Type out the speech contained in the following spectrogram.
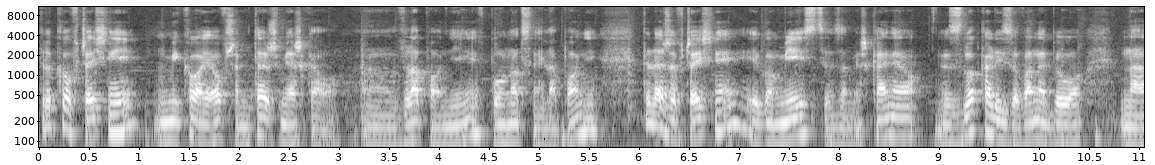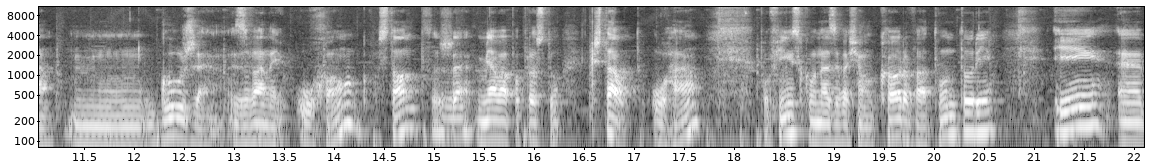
tylko wcześniej Mikołaj owszem też mieszkał e, w Laponii, w północnej Laponii, tyle że wcześniej jego miejsce zamieszkania zlokalizowane było na mm, górze zwanej Ucho, stąd, że miała po prostu kształt ucha. Po fińsku nazywa się Korva Tunturi i e,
